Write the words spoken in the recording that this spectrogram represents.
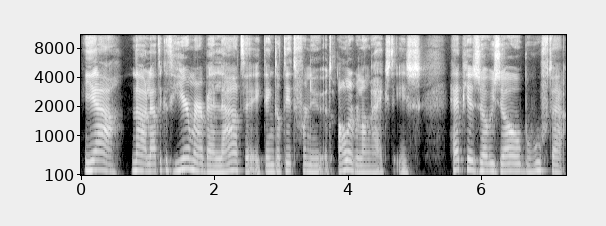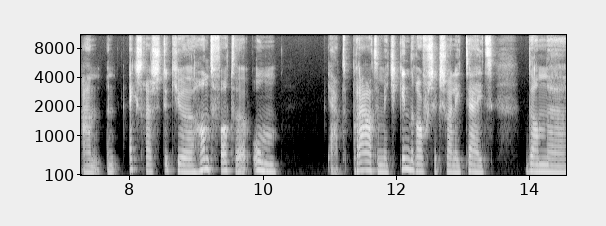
Ja, nou laat ik het hier maar bij laten. Ik denk dat dit voor nu het allerbelangrijkste is. Heb je sowieso behoefte aan een extra stukje handvatten om ja, te praten met je kinderen over seksualiteit? Dan uh,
